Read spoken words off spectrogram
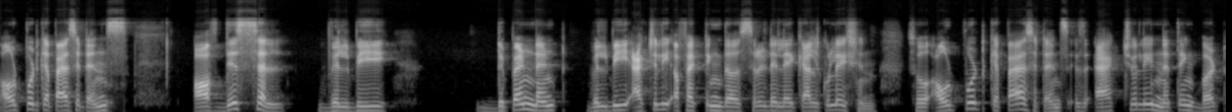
output capacitance of this cell will be dependent will be actually affecting the cell delay calculation. So output capacitance is actually nothing but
